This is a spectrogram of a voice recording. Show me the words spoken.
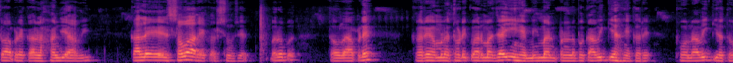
તો આપણે કાલે સાંજે આવી. કાલે સવારે કરશું છે. બરાબર? તો હવે આપણે ઘરે હમણાં થોડીક વારમાં જઈએ હે. મહેમાન પણ લગભગ આવી ગયા હે ઘરે. ફોન આવી ગયો હતો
